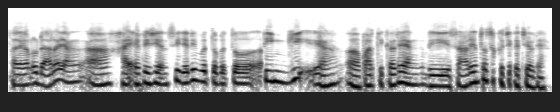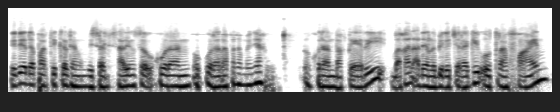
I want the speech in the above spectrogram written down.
Saringan udara yang uh, high efisiensi jadi betul-betul tinggi ya uh, partikelnya yang disaring itu sekecil-kecilnya. Jadi ada partikel yang bisa disaring seukuran ukuran apa namanya? Ukuran bakteri bahkan ada yang lebih kecil lagi ultra fine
